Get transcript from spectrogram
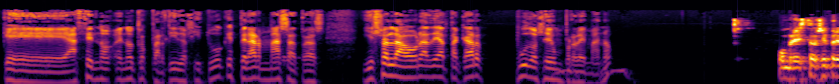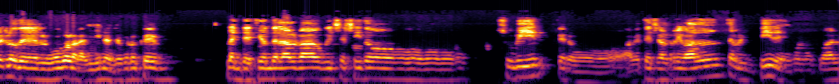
que hace en otros partidos y tuvo que esperar más atrás. Y eso a la hora de atacar pudo ser un problema, ¿no? Hombre, esto siempre es lo del huevo a la gallina. Yo creo que la intención del Alba hubiese sido subir, pero a veces el rival te lo impide, con lo cual,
